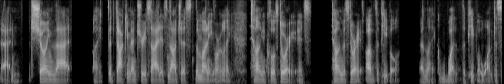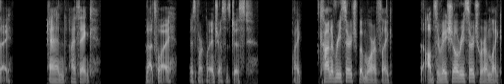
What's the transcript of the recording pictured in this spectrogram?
and showing that like the documentary side it's not just the money or like telling a cool story it's telling the story of the people and like what the people want to say. And i think that's why it sparked my interest is just like kind of research but more of like the observational research where i'm like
